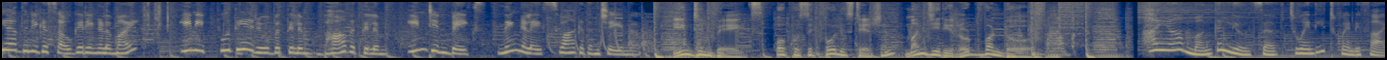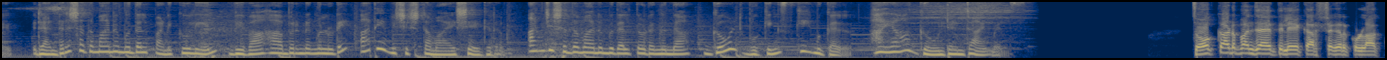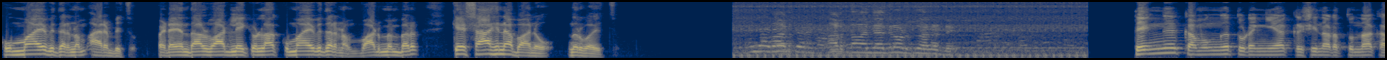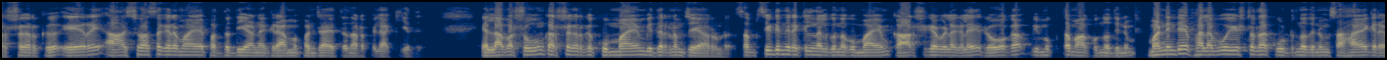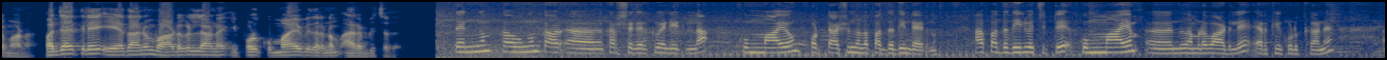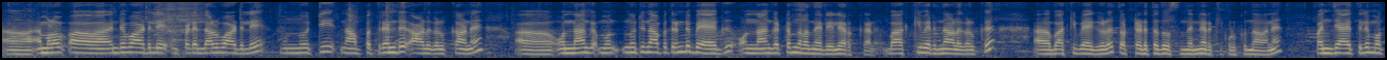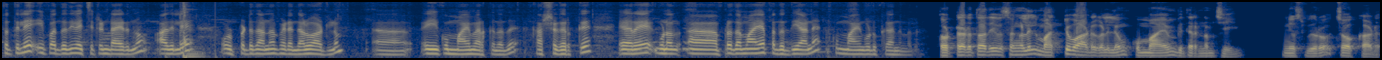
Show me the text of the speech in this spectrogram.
അത്യാധുനിക സൗകര്യങ്ങളുമായി ഇനി പുതിയ രൂപത്തിലും ഭാവത്തിലും ഇന്ത്യൻ ബേക്സ് നിങ്ങളെ സ്വാഗതം ചെയ്യുന്നു. Indian bakes opposite police station Manjeri road Wandoor. Haya Mangalyotsav twenty twenty five രണ്ടര ശതമാനം മുതൽ പണിക്കൂലിയിൽ വിവാഹാഭരണങ്ങളുടെ അതിവിശിഷ്ടമായ ശേഖരം. അഞ്ച് ശതമാനം മുതൽ തുടങ്ങുന്ന ഗോൾഡ് ബുക്കിംഗ് സ്കീമുകൾ. Haya golden and diamonds. Chokkad പഞ്ചായത്തിലെ കർഷകർക്കുള്ള കുമ്മായ വിതരണം ആരംഭിച്ചു. പെടയന്താൾ വാർഡിലേക്കുള്ള കുമ്മായ വിതരണം ward member K Shahina Banu നിർവഹിച്ചു. തെങ്ങ് കമുങ്ങ് തുടങ്ങിയ കൃഷി നടത്തുന്ന കർഷകർക്ക് ഏറെ ആശ്വാസകരമായ പദ്ധതിയാണ് ഗ്രാമപഞ്ചായത്ത് നടപ്പിലാക്കിയത്. എല്ലാ വർഷവും കർഷകർക്ക് കുമ്മായം വിതരണം ചെയ്യാറുണ്ട്. സബ്സിഡി നിരക്കിൽ നൽകുന്ന കുമ്മായം കാർഷിക വിളകളെ രോഗവിമുക്തമാക്കുന്നതിനും മണ്ണിന്റെ ഫലഭൂയിഷ്ഠത കൂട്ടുന്നതിനും സഹായകരമാണ്. പഞ്ചായത്തിലെ ഏതാനും വാർഡുകളിലാണ് ഇപ്പോൾ കുമ്മായ വിതരണം ആരംഭിച്ചത്. തെങ്ങും കവുങ്ങും കർഷകർക്ക് വേണ്ടിയിട്ടുള്ള കുമ്മായവും പൊട്ടാഷും എന്നുള്ള പദ്ധതി ഉണ്ടായിരുന്നു. ആ പദ്ധതിയിൽ വെച്ചിട്ട് കുമ്മായം നമ്മുടെ വാർഡിൽ ഇറക്കി കൊടുക്കുകയാണ്. നമ്മൾ എന്റെ വാർഡിൽ പെടന്താൾ വാർഡിൽ മുന്നൂറ്റി നാൽപ്പത്തിരണ്ട് ആളുകൾക്കാണ് ഒന്നാം മുന്നൂറ്റി നാൽപ്പത്തിരണ്ട് ബാഗ് ഒന്നാം ഘട്ടം എന്നുള്ള നിലയിൽ ഇറക്കുകയാണ് ബാക്കി വരുന്ന ആളുകൾക്ക് ബാക്കി ബാഗുകൾ തൊട്ടടുത്ത ദിവസം തന്നെ ഇറക്കി കൊടുക്കുന്നതാണ്. പഞ്ചായത്തിൽ മൊത്തത്തിൽ ഈ പദ്ധതി വെച്ചിട്ടുണ്ടായിരുന്നു. അതിൽ ഉൾപ്പെട്ടതാണ് പെടന്താൾ വാർഡിലും ഈ കുമ്മായം ഇറക്കുന്നത്. കർഷകർക്ക് ഏറെ ഗുണപ്രദമായ പദ്ധതിയാണ് കുമ്മായം കൊടുക്കുക എന്നുള്ളത്. തൊട്ടടുത്ത ദിവസങ്ങളിൽ മറ്റു വാർഡുകളിലും കുമ്മായം വിതരണം ചെയ്യും. News bureau Chokkad.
